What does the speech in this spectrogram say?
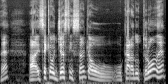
né? Ah, esse aqui é o Justin Sun, que é o, o cara do Tron, né?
